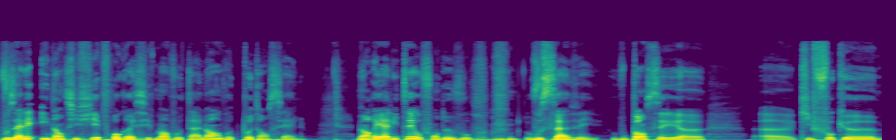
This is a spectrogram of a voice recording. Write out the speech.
vous allez identifier progressivement vos talents, votre potentiel. Mais en réalité, au fond de vous, vous savez, vous pensez euh, euh, qu'il faut que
